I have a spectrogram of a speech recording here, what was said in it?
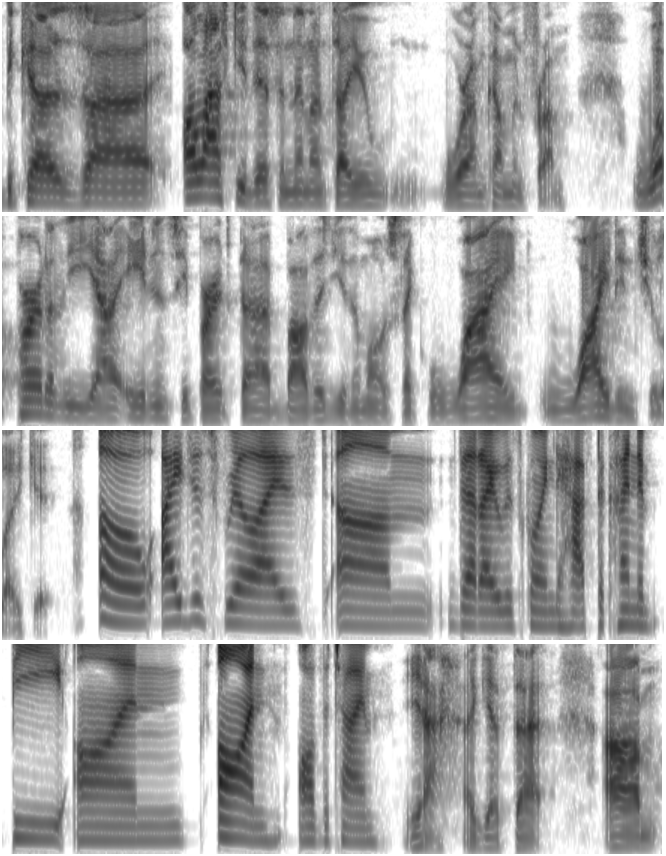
because uh, I'll ask you this, and then I'll tell you where I'm coming from. What part of the uh, agency part uh, bothered you the most? Like, why why didn't you like it? Oh, I just realized um, that I was going to have to kind of be on on all the time. Yeah, I get that. Um,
